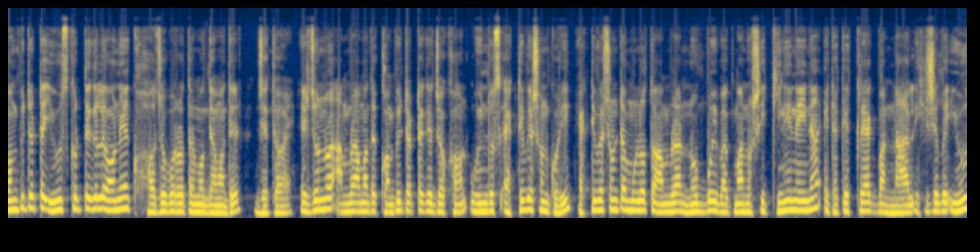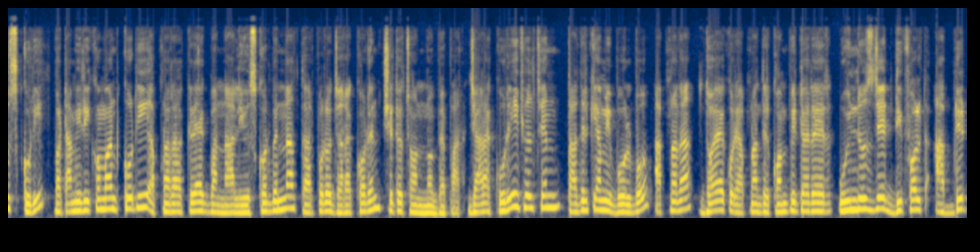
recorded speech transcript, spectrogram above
কম্পিউটারটা ইউজ করতে গেলে অনেক হজবরতার মধ্যে আমাদের যেতে হয়। এর জন্য আমরা আমাদের কম্পিউটারটাকে যখন উইন্ডোজ অ্যাক্টিভেশন করি অ্যাক্টিভেশনটা মূলত আমরা নব্বই ভাগ মানুষই কিনে নেই না, এটাকে ক্র্যাক বা নাল হিসেবে ইউজ করি। বাট আমি রিকমেন্ড করি, আপনারা ক্র্যাক বা নাল ইউজ করবেন না, তারপরেও যারা করেন, সেটা হচ্ছে অন্য ব্যাপার। যারা করেই ফেলছেন, তাদেরকে আমি বলব, আপনারা দয়া করে আপনাদের কম্পিউটারের উইন্ডোজ যে ডিফল্ট আপডেট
